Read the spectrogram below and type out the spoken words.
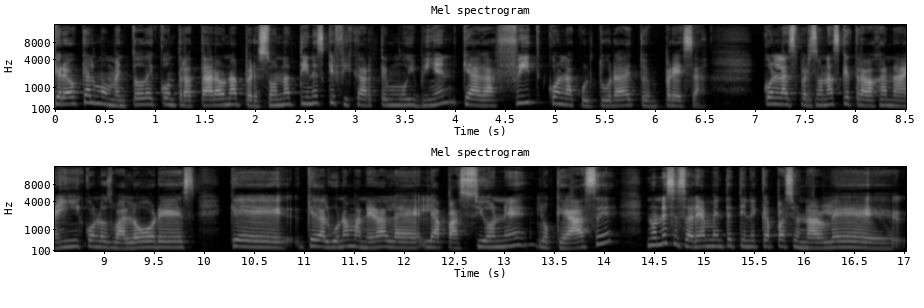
creo que al momento de contratar a una persona tienes que fijarte muy bien que haga fit con la cultura de tu empresa. con las personas que trabajan ahí, con los valores, que, de alguna manera le, apasione lo que hace. No necesariamente tiene que apasionarle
